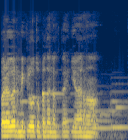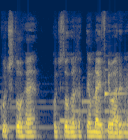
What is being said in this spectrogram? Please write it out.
पर अगर निकलो तो पता लगता है कि यार हाँ कुछ तो है कुछ तो कर सकते हैं हम लाइफ के बारे में।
